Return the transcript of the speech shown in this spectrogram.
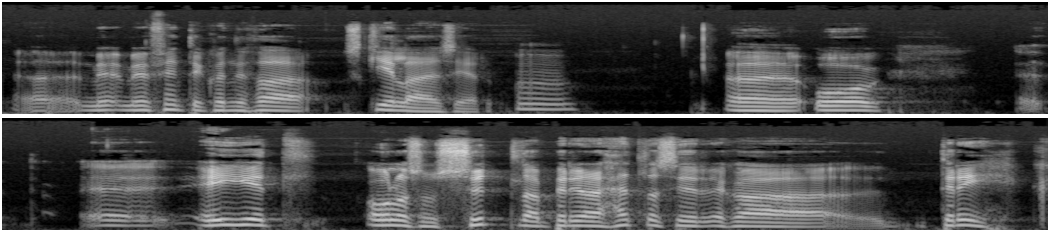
uh, mér, mér fyndi hvernig það skilaði sér. Mm. uh, og uh, Egil Ólafsson sullar, byrjar að hella sér eitthvað drikk,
